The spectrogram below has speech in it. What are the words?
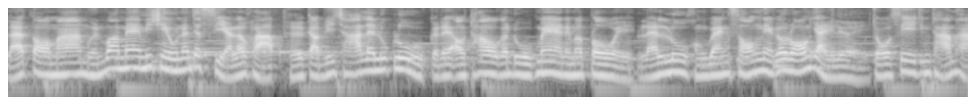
และต่อมาเหมือนว่าแม่มิเชลนั้นจะเสียแล้วครับ เธอกับริชาร์ดและลูกๆ ก็ได้เอาเท่ากระดูกแม่เนี่ยมาโปรย และลูกของแวงซองเนี่ยก็ร้องใหญ่เลย โจซี่จึงถามหา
